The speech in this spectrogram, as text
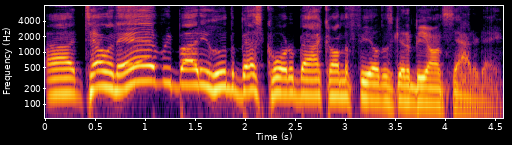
uh, telling everybody who the best quarterback on the field is going to be on Saturday.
